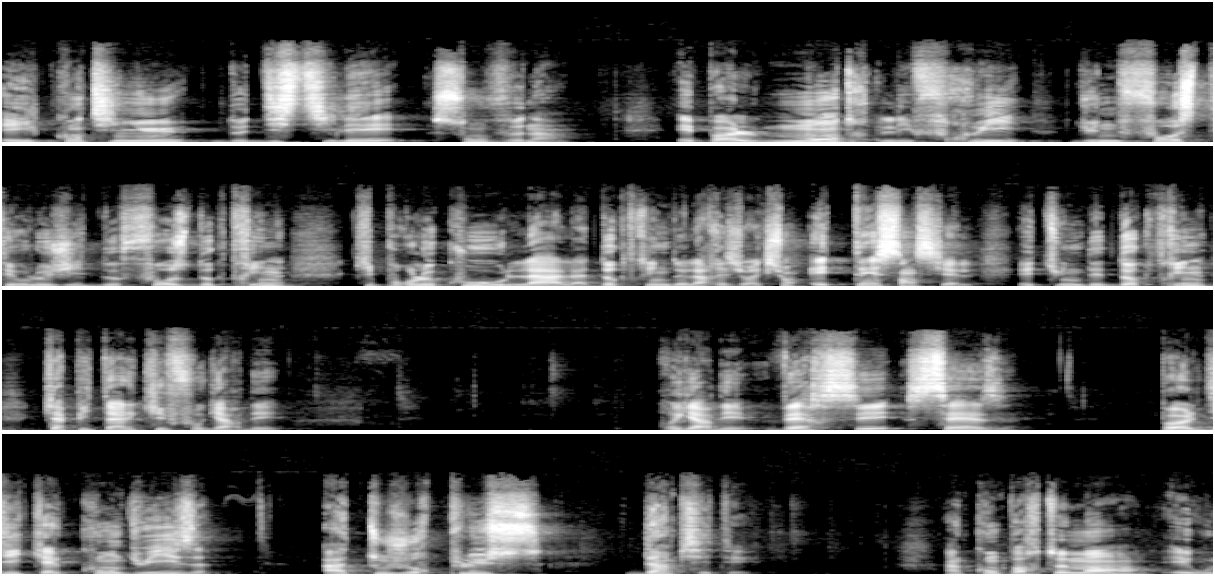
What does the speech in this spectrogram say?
et il continue de distiller son venin. Et Paul montre les fruits d'une fausse théologie, de fausses doctrines, qui pour le coup, là, la doctrine de la résurrection est essentielle, est une des doctrines capitales qu'il faut garder. Regardez, verset 16. Paul dit qu'elles conduisent à toujours plus d'impiété. Un comportement, et où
